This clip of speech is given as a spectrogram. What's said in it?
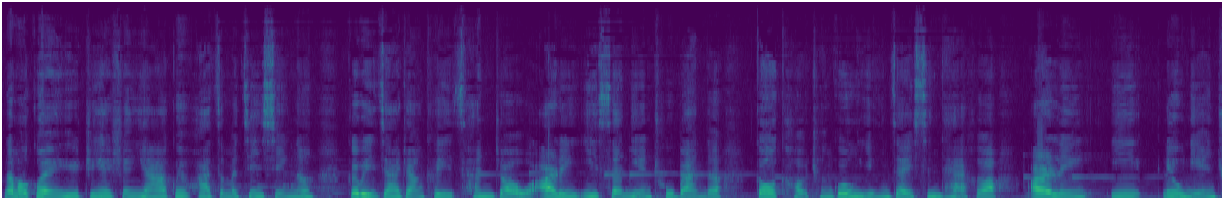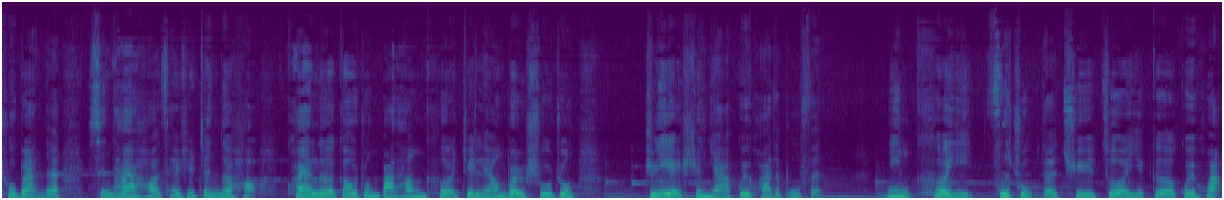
那么，关于职业生涯规划怎么进行呢？各位家长可以参照我二零一三年出版的《高考成功赢在心态》和二零一六年出版的《心态好才是真的好：快乐高中八堂课》这两本书中，职业生涯规划的部分，您可以自主的去做一个规划。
